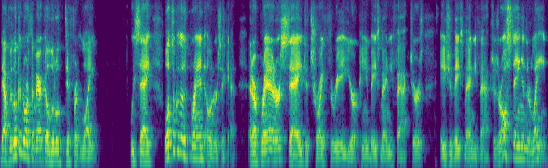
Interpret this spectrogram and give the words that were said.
Now, if we look at North America a little different light, we say, well, let's look at those brand owners again. And our brand owners say Detroit 3, European based manufacturers, Asia based manufacturers are all staying in their lane.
